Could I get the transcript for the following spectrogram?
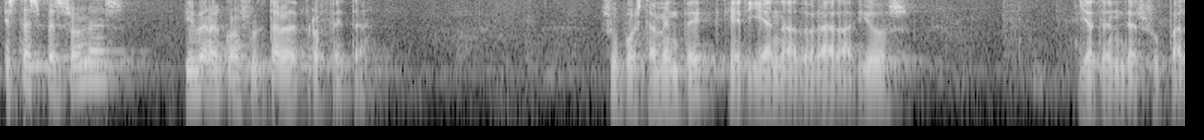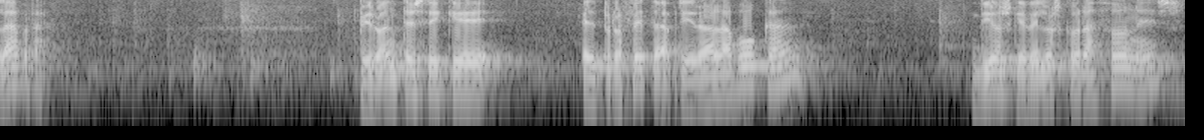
Estas personas iban a consultar al profeta. Supuestamente querían adorar a Dios y atender su palabra. Pero antes de que el profeta abriera la boca, Dios que ve los corazones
